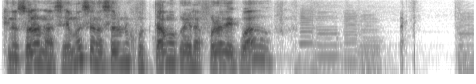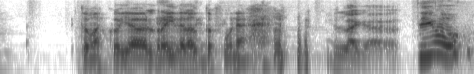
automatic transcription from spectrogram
Que nosotros no hacemos eso, nosotros nos juntamos con el aforo adecuado. Tomás Collado, el rey del autofuna. La caga. Sí, bo.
